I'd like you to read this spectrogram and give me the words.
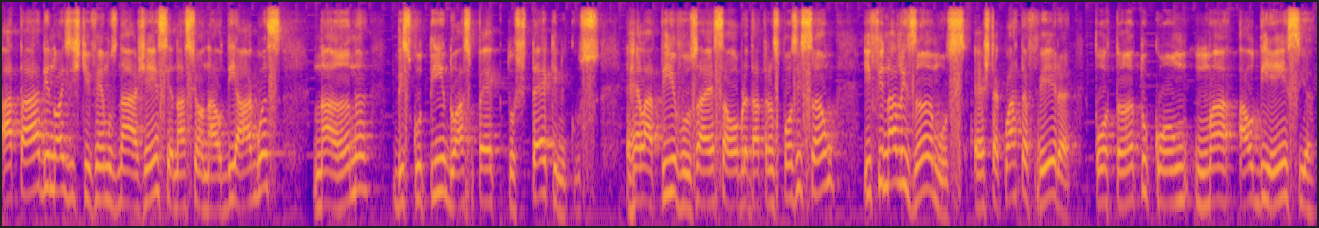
À tarde, nós estivemos na Agência Nacional de Águas, na ANA, discutindo aspectos técnicos relativos a essa obra da transposição e finalizamos esta quarta-feira, portanto, com uma audiência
